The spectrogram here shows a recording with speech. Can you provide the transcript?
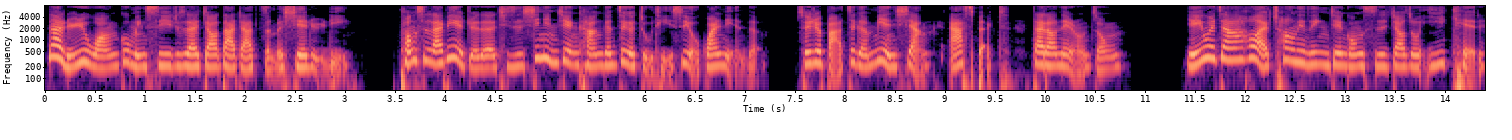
那履历王顾名思义就是在教大家怎么写履历。同时，来宾也觉得其实心灵健康跟这个主题是有关联的，所以就把这个面向 aspect 带到内容中。也因为这样，他后来创立的硬件公司叫做 eKid。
